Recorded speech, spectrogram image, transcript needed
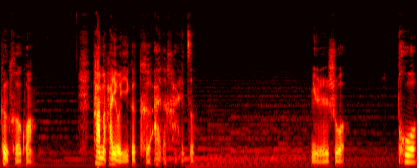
更何况，他们还有一个可爱的孩子。女人说：“拖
